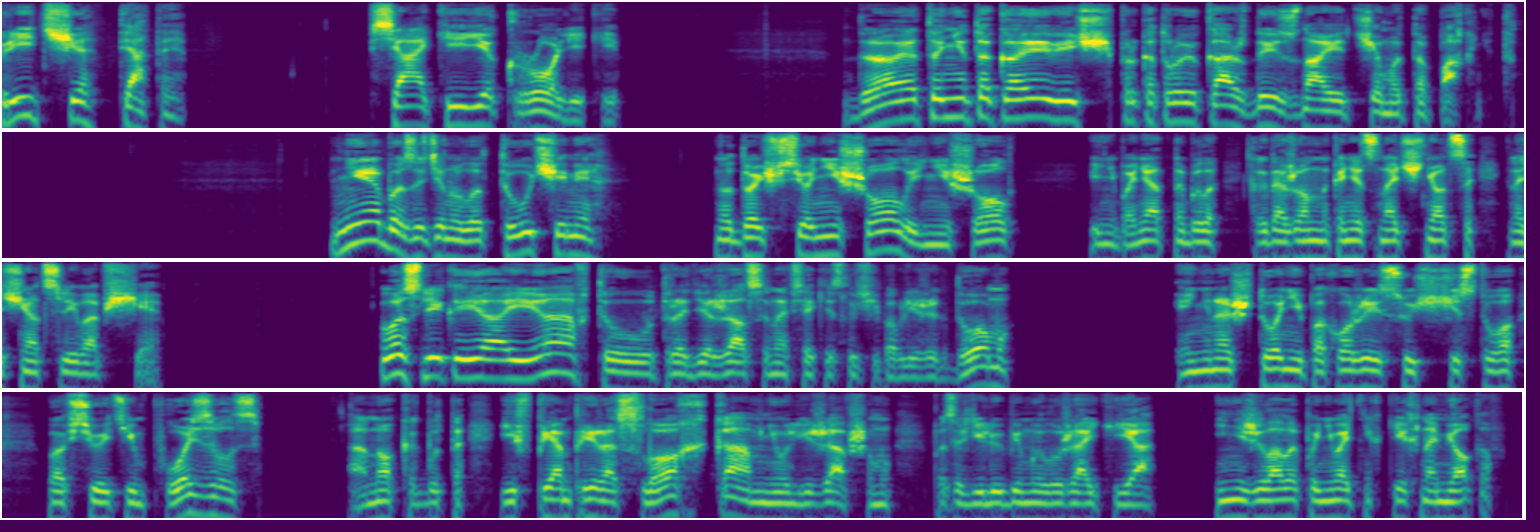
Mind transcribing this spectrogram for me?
Притча пятая. Всякие кролики. Да, это не такая вещь, про которую каждый знает, чем это пахнет. Небо затянуло тучами, но дождь все не шел и не шел, и непонятно было, когда же он, наконец, начнется, и начнется ли вообще. Ослик Я-Я в то утро держался на всякий случай поближе к дому, и ни на что не похожее существо во все этим пользовалось. Оно как будто и впрямь приросло к камню, лежавшему посреди любимой лужайки я, и не желало понимать никаких намеков.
